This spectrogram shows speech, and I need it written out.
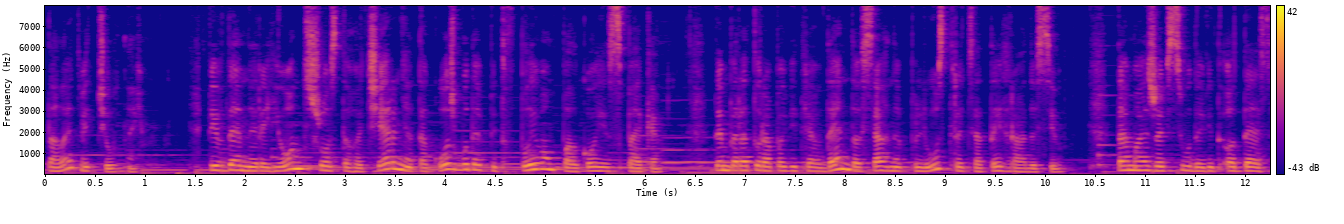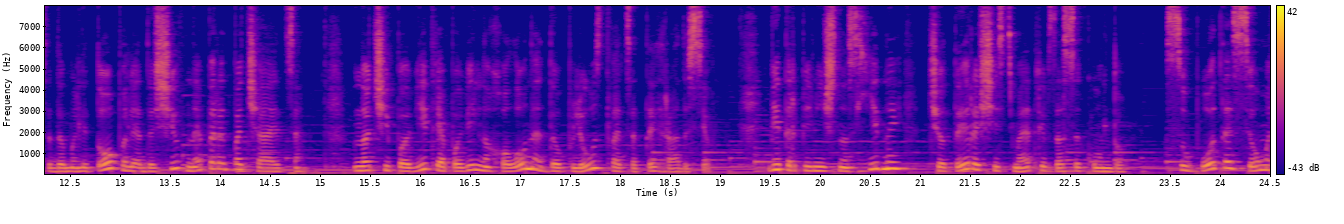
та ледь відчутний. Південний регіон 6 червня також буде під впливом палкої спеки. Температура повітря в день досягне плюс 30 градусів. Та майже всюди від Одеси до Мелітополя дощів не передбачається. Вночі повітря повільно холоне до плюс 20 градусів. Вітер північно-східний 4-6 метрів за секунду. Субота, 7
